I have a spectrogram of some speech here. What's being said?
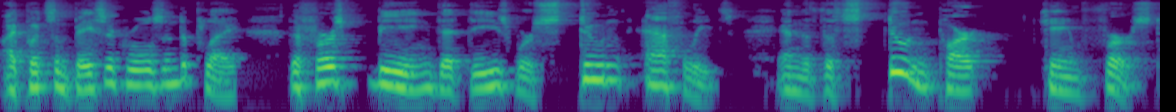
I put some basic rules into play, the first being that these were student athletes and that the student part came first.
